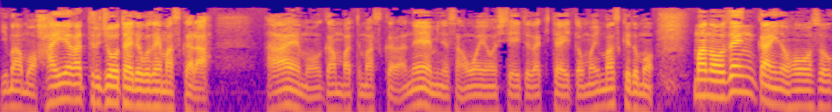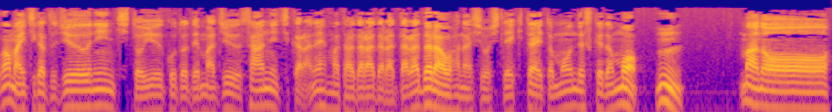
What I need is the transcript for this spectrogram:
今もう這い上がってる状態でございますから、はい、もう頑張ってますからね、皆さん応援をしていただきたいと思いますけども、まあ、の、前回の放送が、ま、1月12日ということで、まあ、13日からね、またダラダラダラダラお話をしていきたいと思うんですけども、うん。まあ、あの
